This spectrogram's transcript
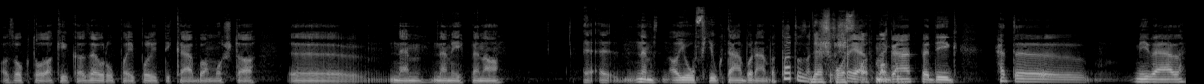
azoktól, akik az európai politikában most a, nem, nem éppen a nem a jó fiúk táborába tartoznak, De saját magát neki? pedig, hát mivel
